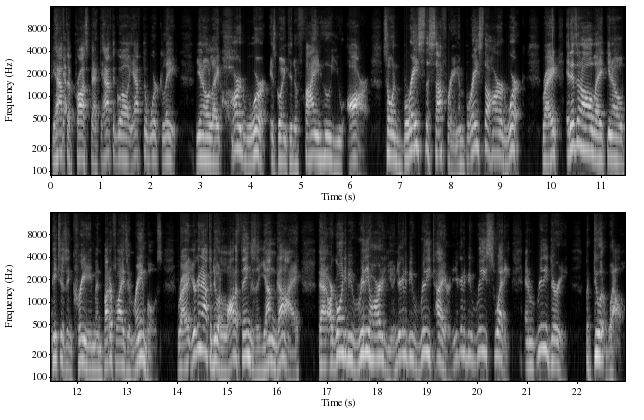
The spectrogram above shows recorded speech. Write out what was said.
You have yep. to prospect. You have to go out. You have to work late. You know, like hard work is going to define who you are. So embrace the suffering, embrace the hard work, right? It isn't all like, you know, peaches and cream and butterflies and rainbows, right? You're going to have to do a lot of things as a young guy that are going to be really hard on you and you're going to be really tired and you're going to be really sweaty and really dirty. but do it well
